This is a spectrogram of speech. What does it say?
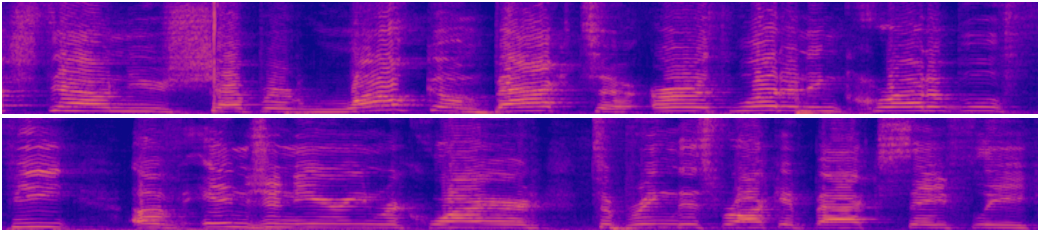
Touchdown, New Shepard. Welcome back to Earth. What an incredible feat of engineering required to bring this rocket back safely,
